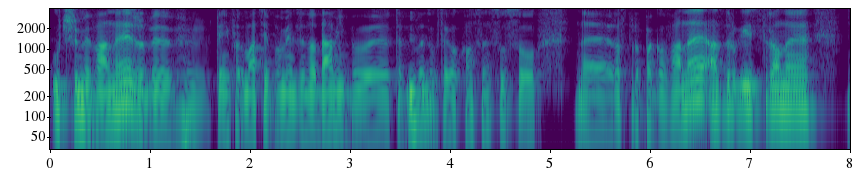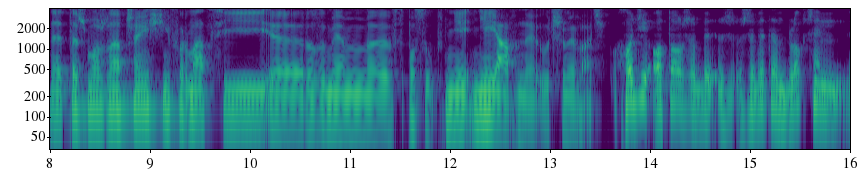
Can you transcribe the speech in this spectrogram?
utrzymywany, żeby te informacje pomiędzy nodami były te, mhm. według tego konsensusu e, rozpropagowane, a z drugiej strony e, też można część informacji E, rozumiem, w sposób nie, niejawny utrzymywać. Chodzi o to, żeby, żeby ten blockchain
